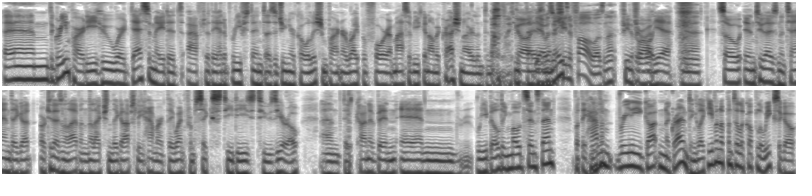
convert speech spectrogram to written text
Um, the Green Party, who were decimated after they had a brief stint as a junior coalition partner right before a massive economic crash in Ireland in Oh my god. Yeah, it was a 2008. Fianna Fáil, wasn't it? Fianna Fáil, yeah. Yeah. So in 2010, they got, or 2011 election, they got absolutely hammered. They went from six TDs to zero, and they've kind of been in rebuilding mode since then. But they haven't really gotten a grounding. Like even up until a couple of weeks ago,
